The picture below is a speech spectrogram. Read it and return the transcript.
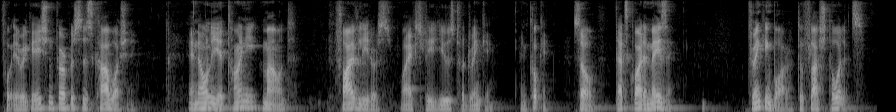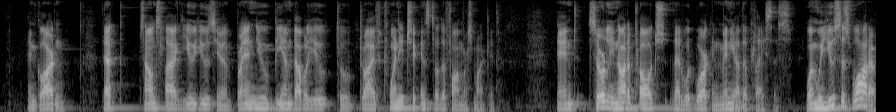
for irrigation purposes, car washing. And only a tiny amount, five liters, are actually used for drinking and cooking. So that's quite amazing. Drinking water to flush toilets and garden. That sounds like you use your brand new BMW to drive 20 chickens to the farmer's market and certainly not approach that would work in many other places. When we use this water,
